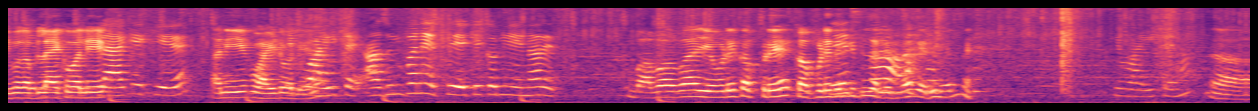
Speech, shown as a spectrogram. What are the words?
ही बघा ब्लॅक वाली एक. ब्लॅक एक आहे आणि एक व्हाईट वाली आहे. व्हाईट आहे. अजून पण येते एक एक करून येणार आहेत. बाबा बाबा एवढे कपडे. कपडे तर तेच किती ना. झालेत ना घरी हे व्हाईट आहे ना? हा.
